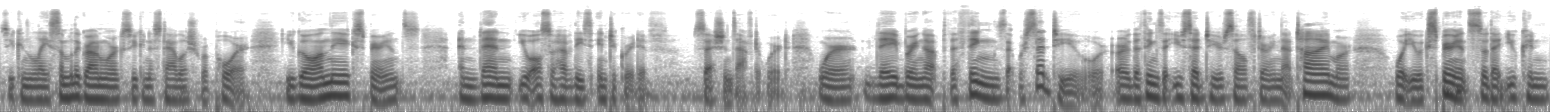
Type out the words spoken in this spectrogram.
so you can lay some of the groundwork, so you can establish rapport. You go on the experience, and then you also have these integrative sessions afterward where they bring up the things that were said to you or, or the things that you said to yourself during that time or what you experienced so that you can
